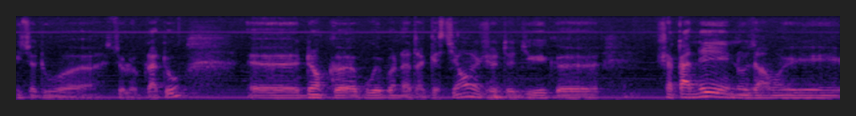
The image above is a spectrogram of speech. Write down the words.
qui se trouve euh, sur le plateau. Euh, donc, euh, pour répondre à ta question, je te dirais que chaque année, nous avons eu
